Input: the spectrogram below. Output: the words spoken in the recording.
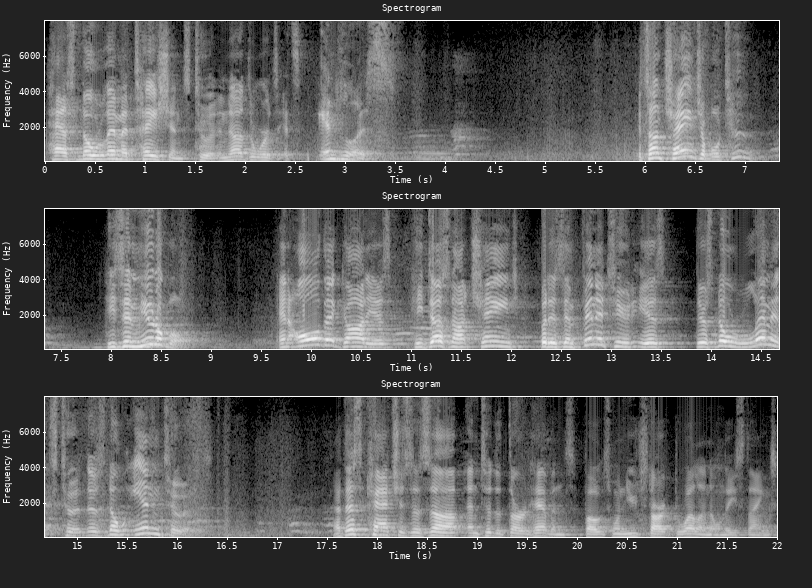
has no limitations to it. In other words, it's endless. It's unchangeable, too. He's immutable. And all that God is, he does not change, but his infinitude is there's no limits to it, there's no end to it. Now, this catches us up into the third heavens, folks, when you start dwelling on these things.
